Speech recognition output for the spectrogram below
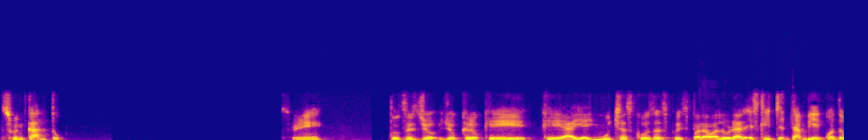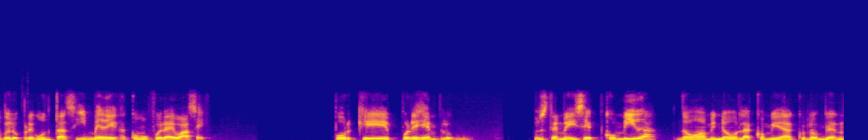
su encanto. ¿Sí? Entonces yo, yo creo que, que ahí hay muchas cosas pues para valorar. Es que también cuando me lo pregunta así me deja como fuera de base. Porque, por ejemplo, usted me dice comida, no, a mí no la comida colombiana.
